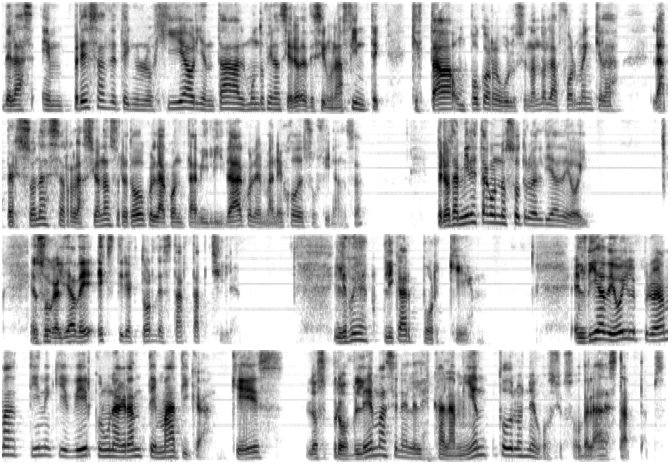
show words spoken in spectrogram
de las empresas de tecnología orientada al mundo financiero, es decir, una fintech que está un poco revolucionando la forma en que las personas se relacionan, sobre todo con la contabilidad, con el manejo de sus finanzas. Pero también está con nosotros el día de hoy en su calidad de exdirector de Startup Chile. Y les voy a explicar por qué. El día de hoy el programa tiene que ver con una gran temática, que es los problemas en el escalamiento de los negocios o de las startups.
